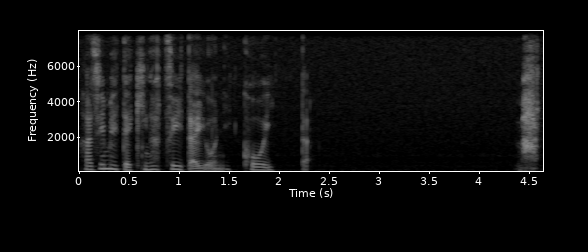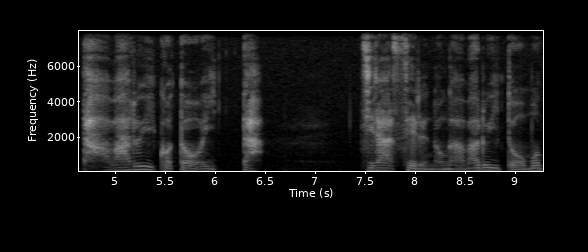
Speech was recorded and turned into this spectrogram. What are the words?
初めて気がついたようにこう言った「また悪いことを言った」じらせるのが悪いと思っ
